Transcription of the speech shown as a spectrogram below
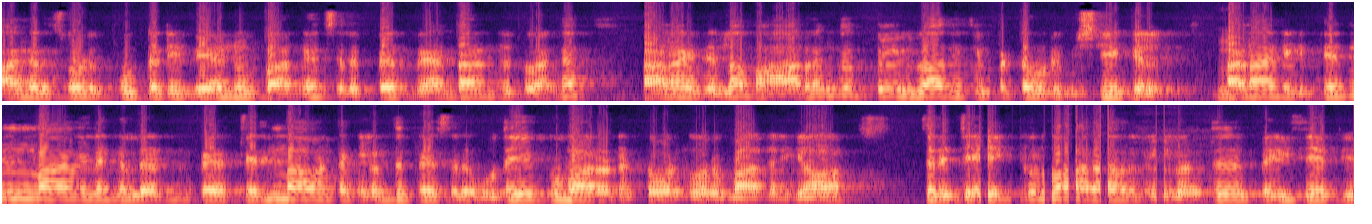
காங்கிரஸோட கூட்டணி வேணும்பாங்க சில பேர் வேண்டாம்னு சொல்லுவாங்க. ஆனா இதெல்லாம் அரங்குக்குள் விவாதிக்கப்பட்ட ஒரு விஷயங்கள். ஆனா இன்னைக்கு தென் மாநிலங்கள்ல இருந்து தென் மாவட்டங்கள்ல இருந்து பேசுற உதயகுமாரோட டோன் ஒரு மாதிரியும் திரு ஜெயக்குமார் அவர்கள் வந்து பிஜேபி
